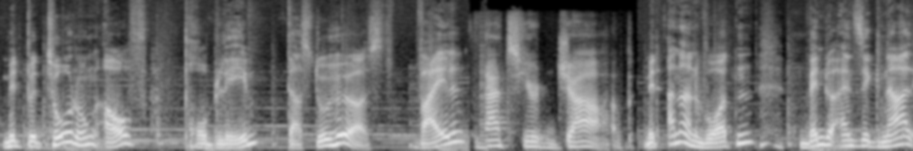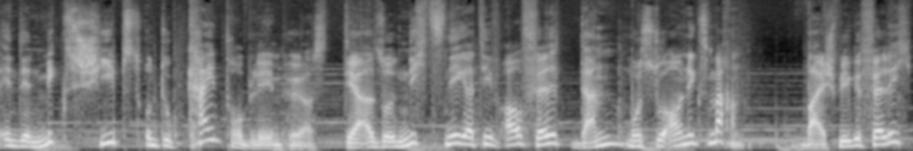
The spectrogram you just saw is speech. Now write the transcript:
Mit Betonung auf Problem, das du hörst. Weil, That's your job. mit anderen Worten, wenn du ein Signal in den Mix schiebst und du kein Problem hörst, dir also nichts negativ auffällt, dann musst du auch nichts machen. Beispiel gefällig?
